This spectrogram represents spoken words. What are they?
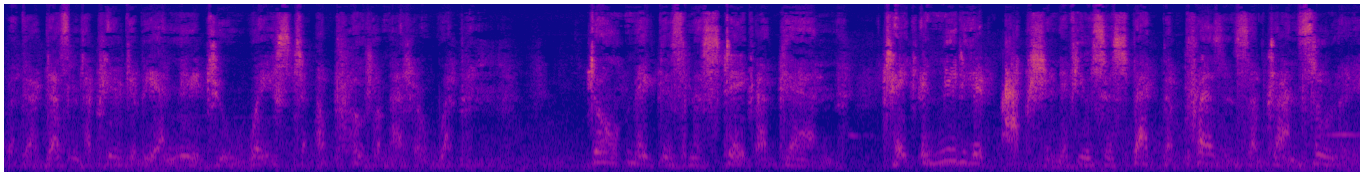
but there doesn't appear to be a need to waste a protomatter weapon. Don't make this mistake again. Take immediate action if you suspect the presence of Transuli.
